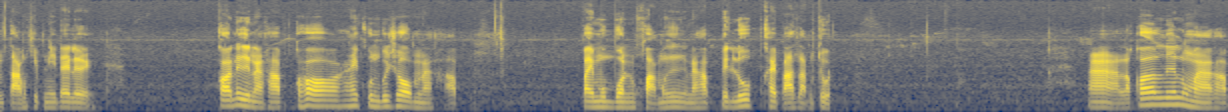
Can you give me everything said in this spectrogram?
ำตามคลิปนี้ได้เลย ก่อนอื่นนะครับ ก็ให้คุณผู้ชมนะครับ ไปมุมบนขวามือนะครับ เป็นรูปไข่ปลาสามจุด อ่าแล้วก็เลื่อนลงมาครับ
